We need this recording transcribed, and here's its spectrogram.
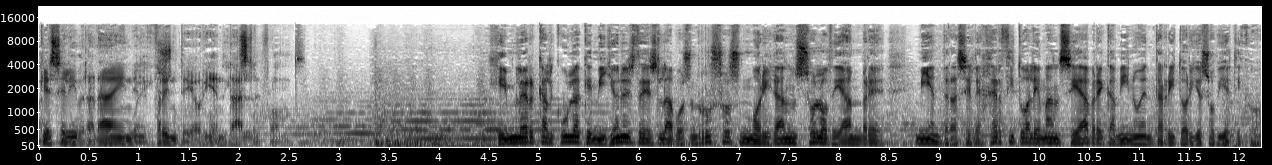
que se librará en el frente oriental. Himmler calcula que millones de eslavos rusos morirán solo de hambre mientras el ejército alemán se abre camino en territorio soviético.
